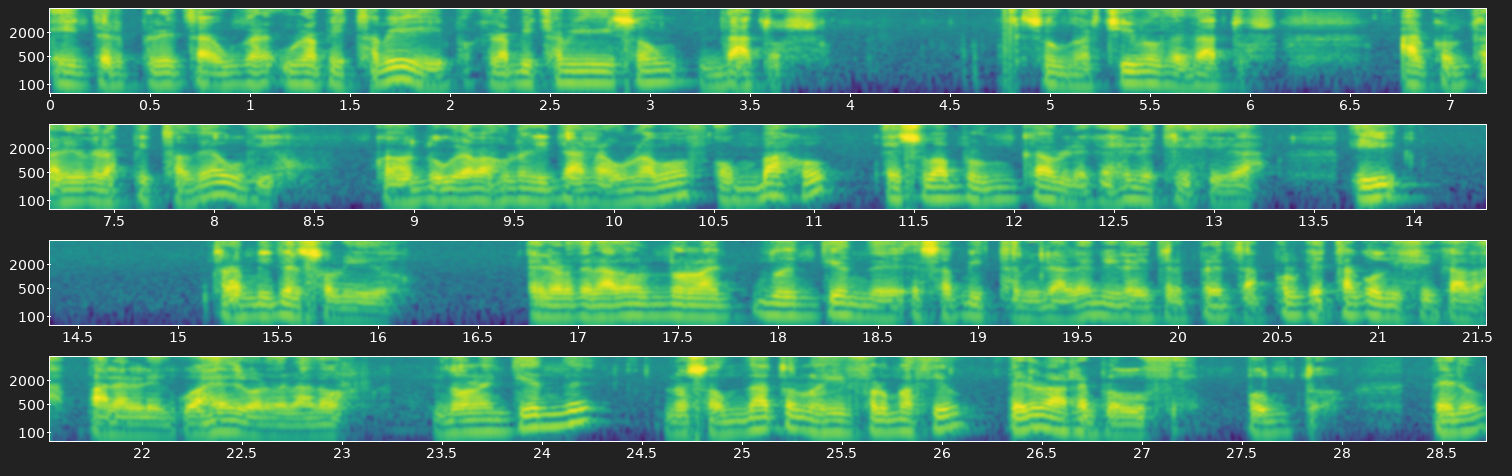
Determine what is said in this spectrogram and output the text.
e interpreta una, una pista MIDI? Porque las pistas MIDI son datos, son archivos de datos, al contrario que las pistas de audio. Cuando tú grabas una guitarra, una voz o un bajo, eso va por un cable que es electricidad y transmite el sonido. El ordenador no, la, no entiende esa pista, ni la lee ni la interpreta, porque está codificada para el lenguaje del ordenador. No la entiende, no son datos, no es información, pero la reproduce. Punto. Pero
